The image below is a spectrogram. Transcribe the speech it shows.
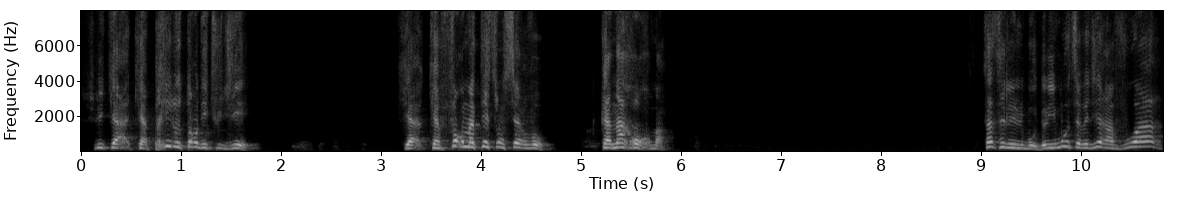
Celui qui a, pris le temps d'étudier, qui a, formaté son cerveau. Kana Horma. Ça, c'est l'ilmoud. De ça veut dire avoir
